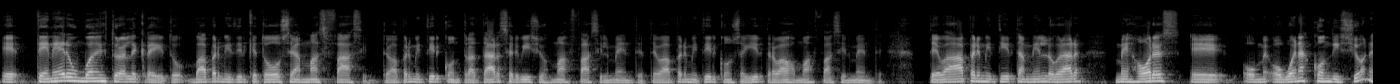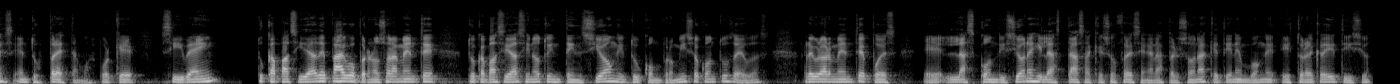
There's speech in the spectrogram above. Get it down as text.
Eh, tener un buen historial de crédito va a permitir que todo sea más fácil, te va a permitir contratar servicios más fácilmente, te va a permitir conseguir trabajo más fácilmente, te va a permitir también lograr mejores eh, o buenas condiciones en tus préstamos, porque si ven tu capacidad de pago, pero no solamente tu capacidad, sino tu intención y tu compromiso con tus deudas, regularmente pues eh, las condiciones y las tasas que se ofrecen a las personas que tienen buen historial crediticio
